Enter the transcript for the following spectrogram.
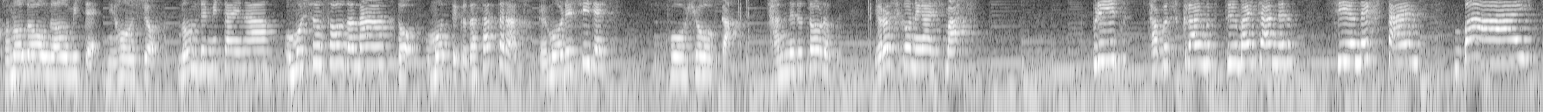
この動画を見て日本酒を飲んでみたいな面白そうだなと思ってくださったらとても嬉しいです。高評価チャンネル登録よろしくお願いします。Please subscribe to my channel. See you next time. Bye!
